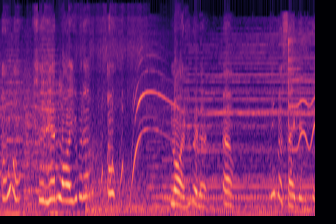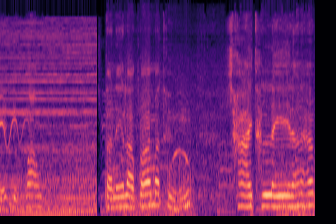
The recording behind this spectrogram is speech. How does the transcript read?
เอาเอาเซเลนเฮดลอยขึ้นไปแล้วเอ้าลอยขึ้นไปเลยเอ้านี่มันไซเลนเฮดหรือว่าวตอนนี้เราก็มาถึงชายทะเลแล้วนะครับ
